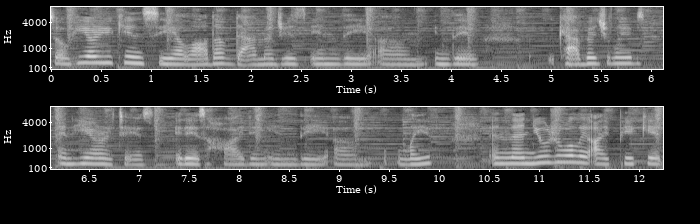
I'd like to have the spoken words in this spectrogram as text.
so here you can see a lot of damages in the um, in the cabbage leaves and here it is. It is hiding in the um, leaf. And then usually I pick it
